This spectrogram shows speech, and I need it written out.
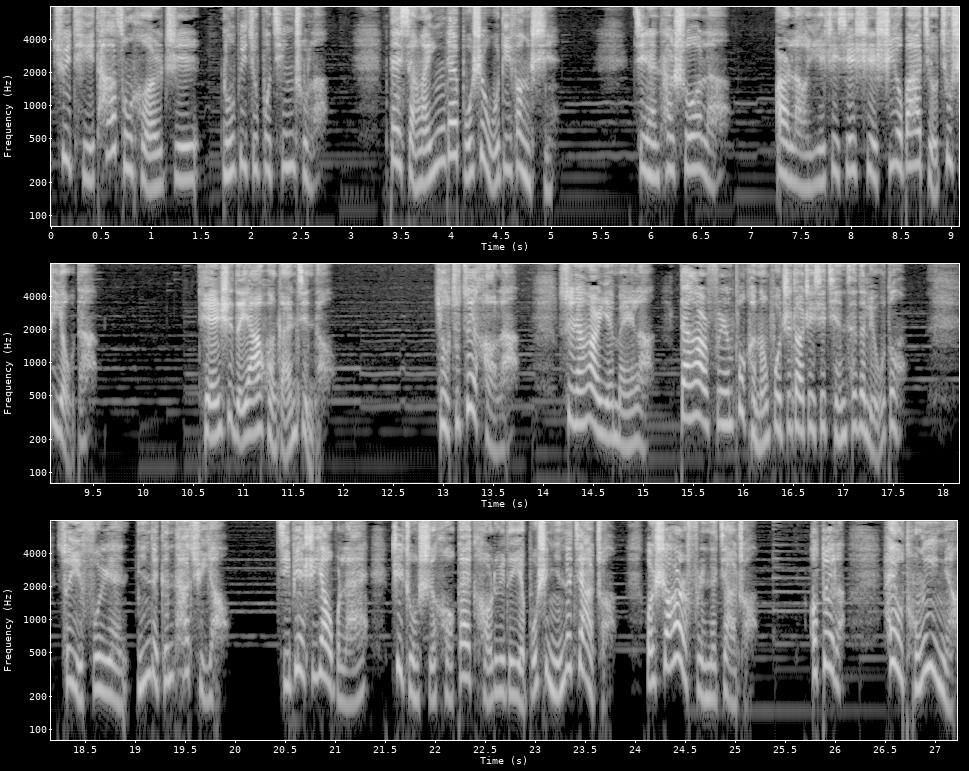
具体他从何而知，奴婢就不清楚了。”但想来应该不是无的放矢，既然他说了，二老爷这些事十有八九就是有的。田氏的丫鬟赶紧道：“有就最好了。虽然二爷没了，但二夫人不可能不知道这些钱财的流动，所以夫人您得跟他去要。即便是要不来，这种时候该考虑的也不是您的嫁妆，而是二夫人的嫁妆。哦，对了，还有童姨娘，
